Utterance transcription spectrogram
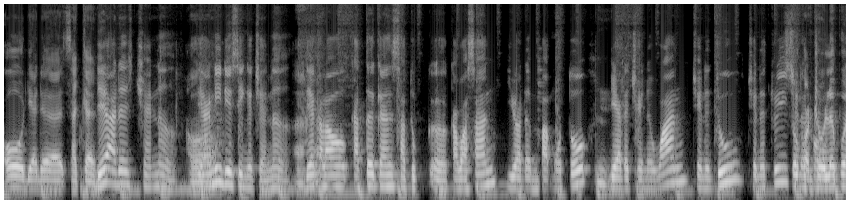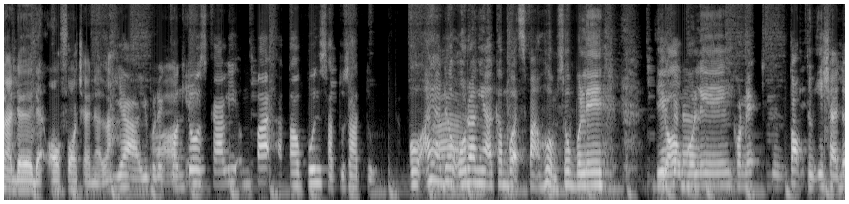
Oh, dia ada second. dia ada channel. Oh. Yang ni dia single channel. Aha. Dia kalau katakan satu uh, kawasan, you ada empat motor, Hmm. dia ada channel 1, channel 2, channel 3, So channel controller pun ada that all four channel lah. 4. Ya, you boleh Oh, control sekali empat ataupun satu-satu. Oh, I ada Ah. orang yang akan buat smart home. So boleh Dia you all kena boleh Connect. to- talk to each other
